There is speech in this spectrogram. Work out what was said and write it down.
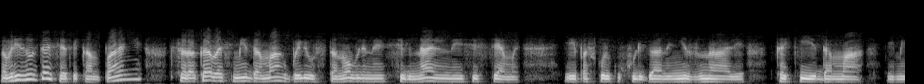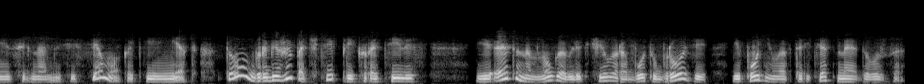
В результате этой кампании в 48 домах были установлены сигнальные системы, и поскольку хулиганы не знали, какие дома имеют сигнальную систему, а какие нет, то грабежи почти прекратились, и это намного облегчило работу Броди и подняло авторитет Медоуза.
